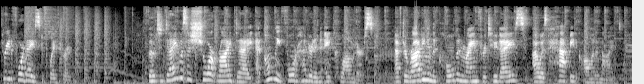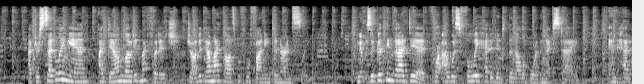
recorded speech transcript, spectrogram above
three to four days to play through. Though today was a short ride day at only 408 kilometers, after riding in the cold and rain for two days, I was happy to call it a night. After settling in, I downloaded my footage, jotted down my thoughts before finding dinner and sleep. And it was a good thing that I did, for I was fully headed into the Nullarbor the next day and had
